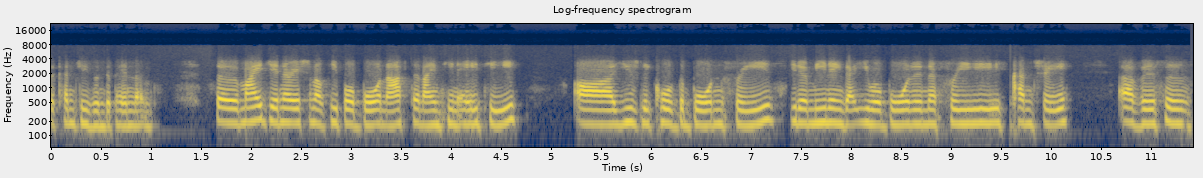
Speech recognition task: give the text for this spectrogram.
the country's independence. So my generation of people born after 1980 are usually called the born frees, you know, meaning that you were born in a free country uh, versus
